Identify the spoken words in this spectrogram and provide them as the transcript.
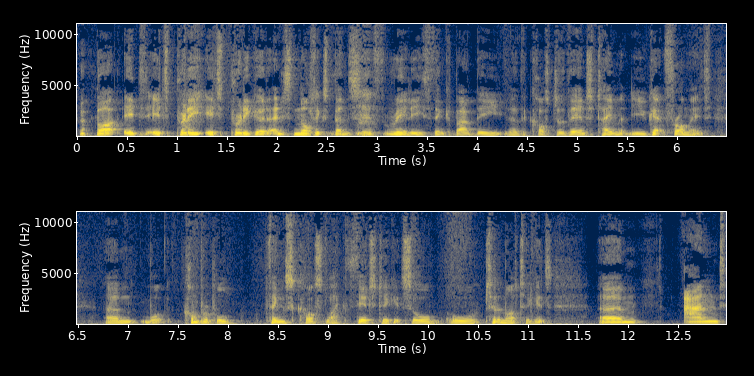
but it's it's pretty it's pretty good and it's not expensive. Really, think about the you know, the cost of the entertainment you get from it. Um, what comparable things cost, like theatre tickets or or cinema tickets, um, and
